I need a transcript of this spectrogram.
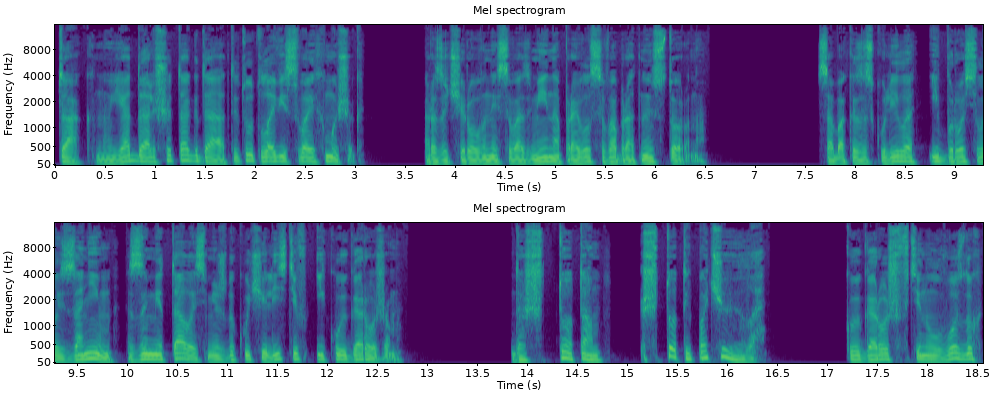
Так, ну я дальше тогда, ты тут лови своих мышек». Разочарованный совозмей направился в обратную сторону. Собака заскулила и бросилась за ним, заметалась между кучей листьев и куйгорожем. «Да что там? Что ты почуяла?» Куйгорош втянул воздух,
